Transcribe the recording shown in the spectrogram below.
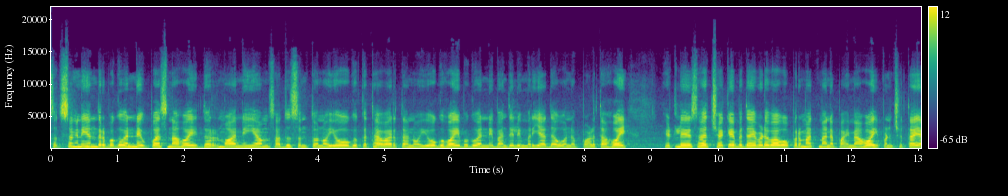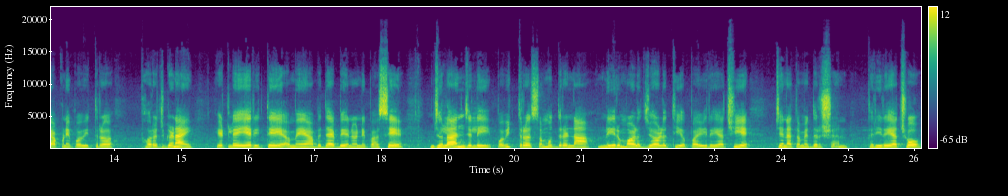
સત્સંગની અંદર ભગવાનને ઉપાસના હોય, ધર્મ, નિયમ, સાધુ સંતોનો યોગ કથા વાર્તાનો યોગ હોય, ભગવાનની બાંધેલી મર્યાદાઓને પાળતા હોય. એટલે સહજ છે કે બધાએ વડવાઓ પરમાત્માને પામ્યા હોય, પણ છતાંય આપણી પવિત્ર ફરજ ગણાય. એટલે એ રીતે અમે આ બધા બહેનોની પાસે જલાંજલિ, પવિત્ર સમુદ્રના નિર્મળ જળથી અપાવી રહ્યા છીએ, જેના તમે દર્શન કરી રહ્યા છો.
